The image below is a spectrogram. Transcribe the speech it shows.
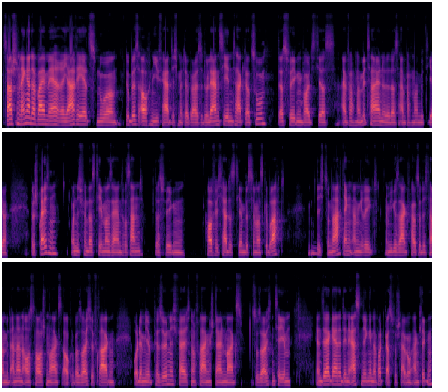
zwar schon länger dabei, mehrere Jahre jetzt, nur du bist auch nie fertig mit der Börse. Du lernst jeden Tag dazu. Deswegen wollte ich dir das einfach mal mitteilen oder das einfach mal mit dir besprechen. Und ich finde das Thema sehr interessant. Deswegen hoffe ich, hat es dir ein bisschen was gebracht, dich zum Nachdenken angeregt. Und wie gesagt, falls du dich dann mit anderen austauschen magst, auch über solche Fragen oder mir persönlich vielleicht noch Fragen stellen magst zu solchen Themen, dann sehr gerne den ersten Link in der Podcast-Beschreibung anklicken.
